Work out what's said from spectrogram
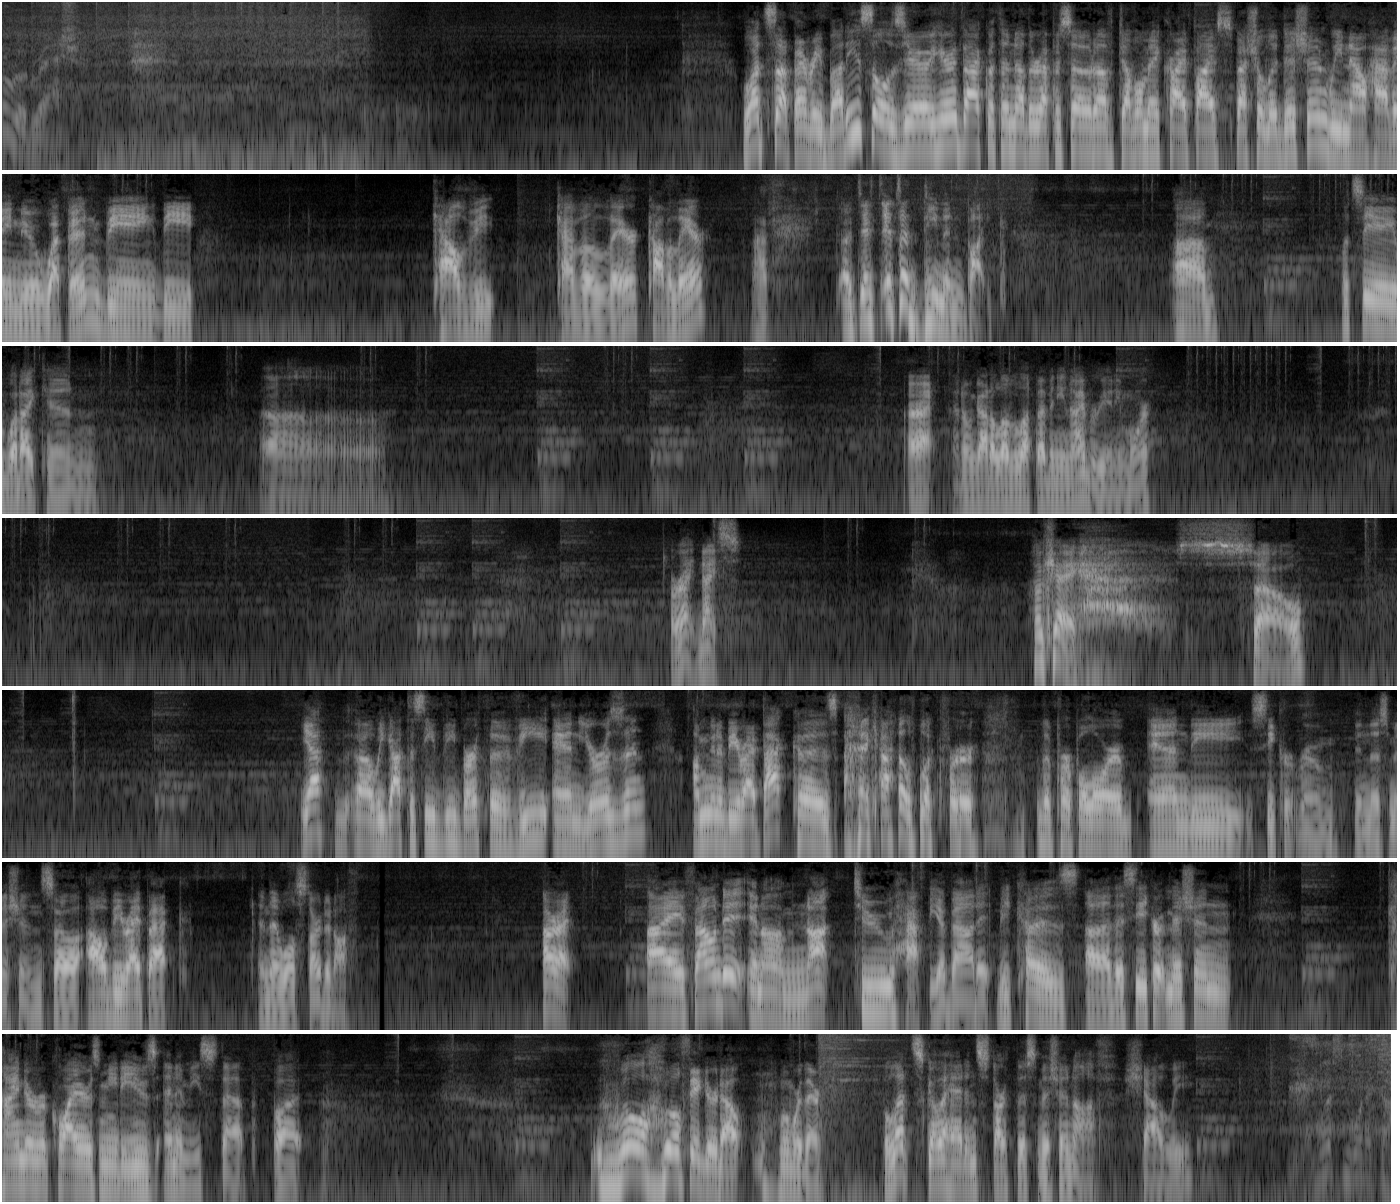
For road rash? What's up, everybody? Soul Zero here, back with another episode of Devil May Cry 5 Special Edition. We now have a new weapon, being the Calvi Cavalier Cavalier. Uh, it, it's a demon bike. Um, let's see what I can. Uh, Alright, I don't gotta level up Ebony and Ivory anymore. Alright, nice. Okay, so. Yeah, uh, we got to see the birth of V and Urizen. I'm gonna be right back because I gotta look for the purple orb and the secret room in this mission. So I'll be right back and then we'll start it off. Alright, I found it and I'm not too happy about it because uh, the secret mission kind of requires me to use enemy step, but we'll we'll figure it out when we're there. But let's go ahead and start this mission off, shall we? Unless you want to die,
